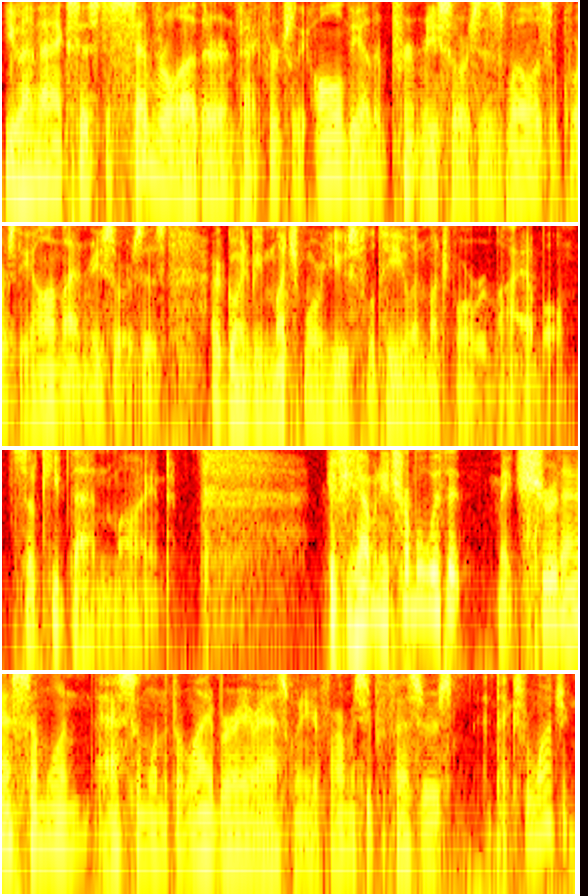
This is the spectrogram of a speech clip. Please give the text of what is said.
You have access to several other, in fact, virtually all the other print resources, as well as, of course, the online resources, are going to be much more useful to you and much more reliable. So keep that in mind. If you have any trouble with it, make sure to ask someone, ask someone at the library or ask one of your pharmacy professors, and thanks for watching.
